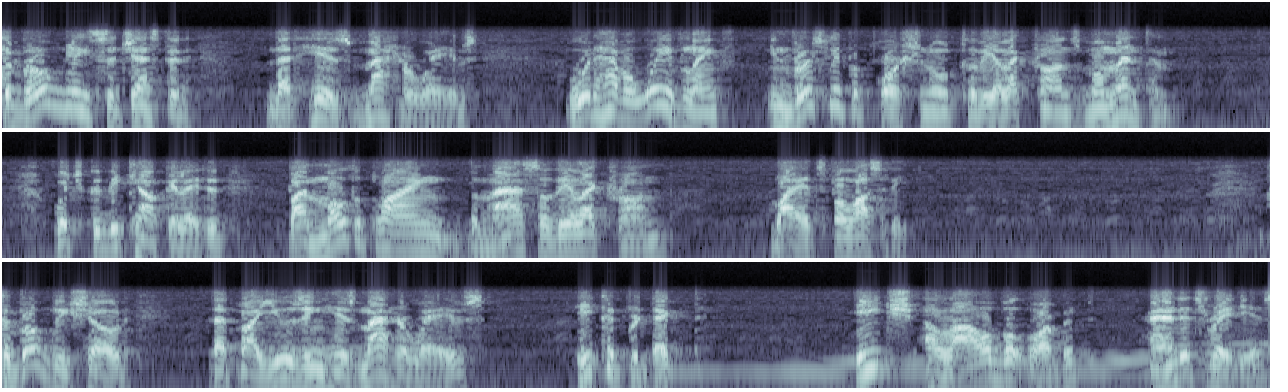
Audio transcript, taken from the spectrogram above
De Broglie suggested that his matter waves would have a wavelength inversely proportional to the electron's momentum, which could be calculated by multiplying the mass of the electron by its velocity. De Broglie showed that by using his matter waves, he could predict each allowable orbit and its radius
